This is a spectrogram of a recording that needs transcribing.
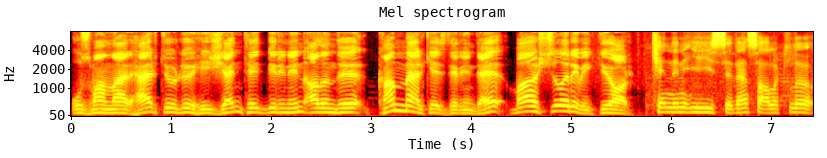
Uzmanlar her türlü hijyen tedbirinin alındığı kan merkezlerinde bağışçıları bekliyor. Kendini iyi hisseden, sağlıklı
